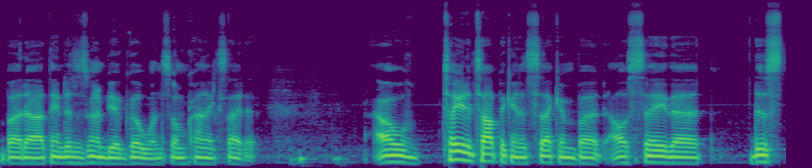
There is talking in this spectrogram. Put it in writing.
but uh, I think this is going to be a good one, so I'm kind of excited. I'll tell you the topic in a second, but I'll say that this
